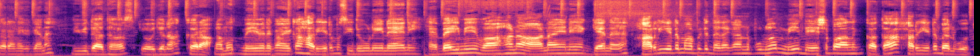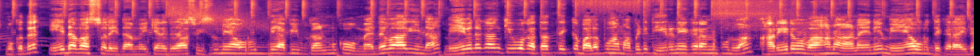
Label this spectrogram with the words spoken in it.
කරන එක ගැන විවිධ අදහස් යෝජනා කර. නමුත් මේ වෙනක එක හරියටම සිදුවනේ නෑන. හැබැයි මේ වාහන ආනායනය ගැන හරියටම අපිට දැනගන්න පුළුවන් මේ දේශපාලන කතා හරියට බැලුවොත්. මොකද ඒ දවස්වල දම එකන දස් විසුනේ අවුරුද්ධ අපි ගන්මකෝ මැදවාගන්න මේ වෙනකන් කිව කතත් එක් බලපුහම අපිට තීරණය කරන්න පුළුවන් හරියටම වාහන ආනයනය මේ අවුරුද්ධ කරයිද?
